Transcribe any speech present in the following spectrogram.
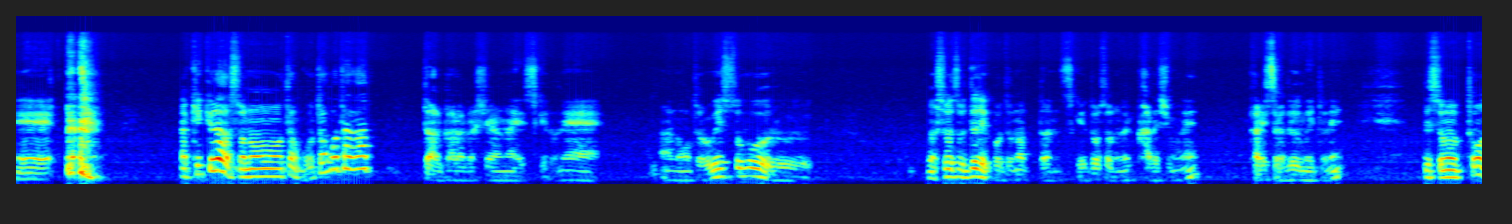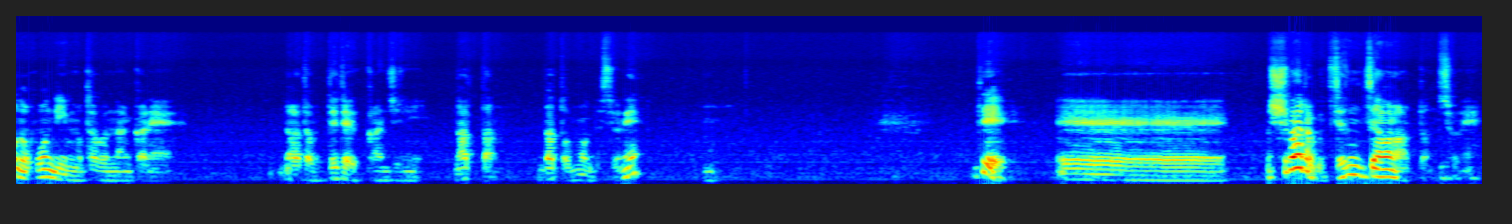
えー、結局はその、多分ごたごたがあったからか知らないですけどね、あの、ウエストホール、まあ、そいつも出てくことになったんですけど、そのね、彼氏もね、彼氏がルーメイトね。で、その当の本人も多分なんかね、なんか多分出てる感じになったんだと思うんですよね。で、えー、しばらく全然合わなかったんですよね。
